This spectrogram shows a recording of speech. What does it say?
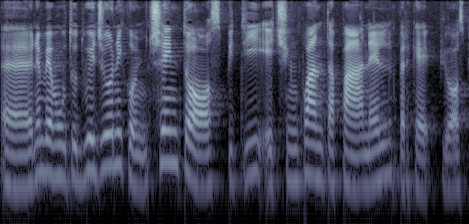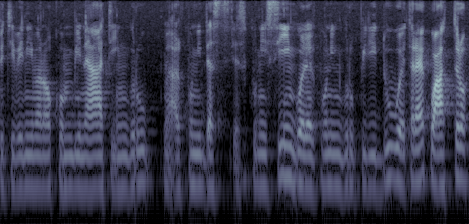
Eh, noi abbiamo avuto due giorni con 100 ospiti e 50 panel, perché più ospiti venivano combinati in gruppi, alcuni, da, alcuni singoli, alcuni in gruppi di 2, 3, 4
